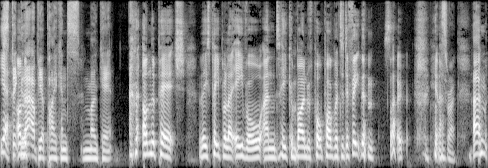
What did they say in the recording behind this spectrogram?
Yeah, stick that the, up your pike and smoke it. on the pitch, these people are evil, and he combined with Paul Pogba to defeat them. So, you know, That's right. Um,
